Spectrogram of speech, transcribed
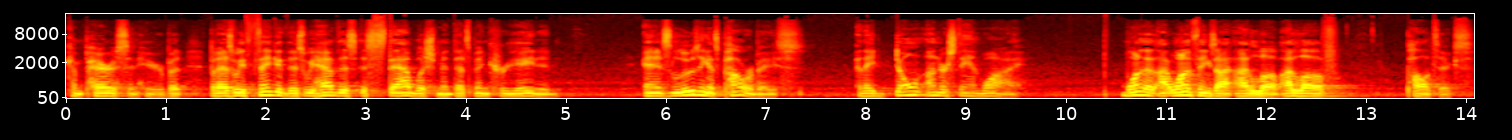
comparison here, but, but as we think of this, we have this establishment that's been created, and it's losing its power base, and they don't understand why. One of the, one of the things I, I love, I love politics.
